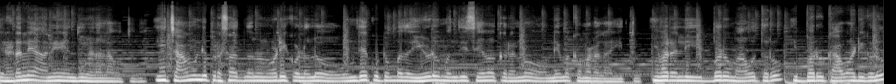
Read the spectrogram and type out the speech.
ಎರಡನೇ ಆನೆ ಎಂದು ಹೇಳಲಾಗುತ್ತದೆ. ಈ ಚಾಮುಂಡಿ ಪ್ರಸಾದ್ನನ್ನು ನೋಡಿಕೊಳ್ಳಲು ಒಂದೇ ಕುಟುಂಬದ ಏಳು ಮಂದಿ ಸೇವಕರನ್ನು ನೇಮಕ ಮಾಡಲಾಗಿತ್ತು. ಇವರಲ್ಲಿ ಇಬ್ಬರು ಮಾವುತರು, ಇಬ್ಬರು ಕಾವಾಡಿಗಳು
